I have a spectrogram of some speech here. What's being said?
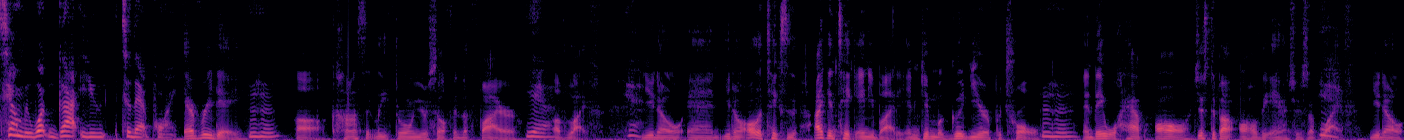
Tell me what got you to that point. every day, uh, constantly throwing yourself in the fire. Yeah. of life. Yeah. You know, and you know, all it takes is I can take anybody and give them a good year of patrol, Mm-hmm. and they will have all, just about all the answers of life. You know,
